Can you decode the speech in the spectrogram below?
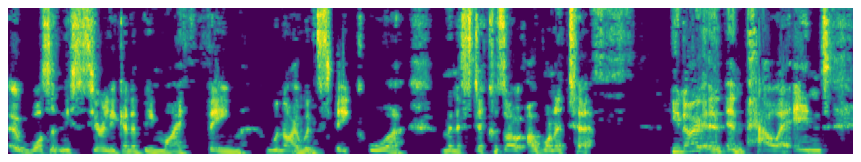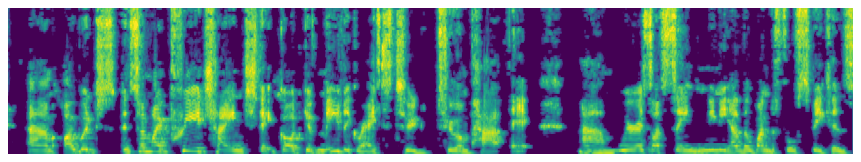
it wasn't necessarily going to be my theme when I mm-hmm. would speak or minister because I, I, wanted to, you know, empower and um, I would, and so my prayer changed that God give me the grace to to impart that. Um, whereas I've seen many other wonderful speakers,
